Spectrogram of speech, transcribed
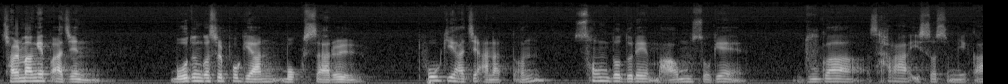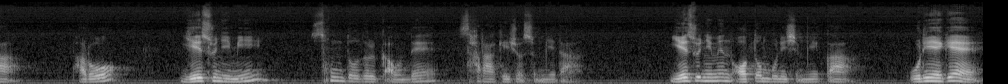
절망에 빠진 모든 것을 포기한 목사를 포기하지 않았던 성도들의 마음 속에 누가 살아 있었습니까? 바로 예수님이 성도들 가운데 살아 계셨습니다. 예수님은 어떤 분이십니까? 우리에게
